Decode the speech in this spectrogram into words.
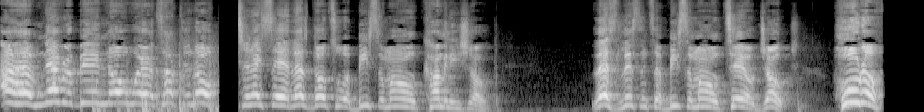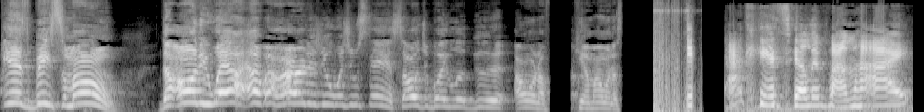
I have never been nowhere talking to no and they said, let's go to a B. Simone comedy show. Let's listen to B. Simone tell jokes. Who the f- is B. Simone? The only way I ever heard is you was you saying, Soulja Boy look good. I want to fuck him. I want to I can't tell if I'm high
